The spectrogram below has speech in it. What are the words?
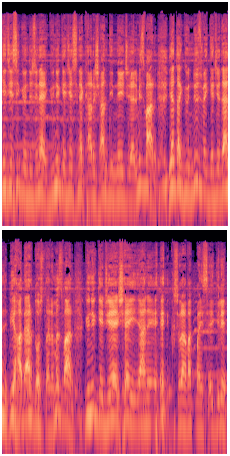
Gecesi gündüzüne, günü gecesine karışan dinleyicilerimiz var. Ya da gündüz ve geceden bir haber dostlarımız var. Günü geceye şey yani kusura bakmayın sevgili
